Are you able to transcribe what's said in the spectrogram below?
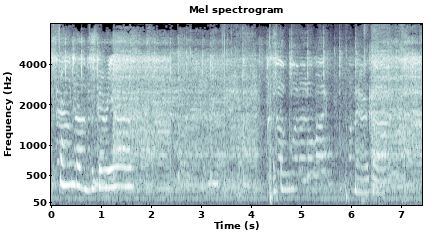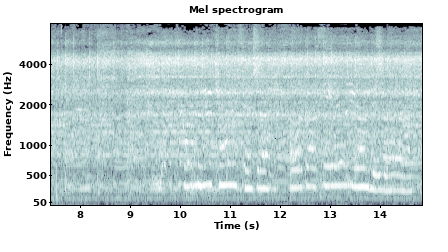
the sound of the stereo. Oh god. American Central, all across the long way.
